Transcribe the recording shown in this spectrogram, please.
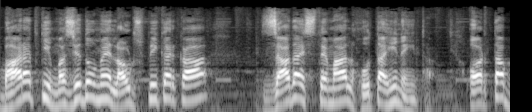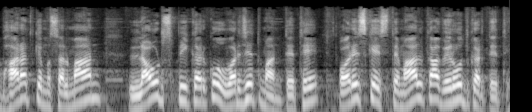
भारत की मस्जिदों में लाउडस्पीकर का ज़्यादा इस्तेमाल होता ही नहीं था। और तब भारत के मुसलमान लाउडस्पीकर को वर्जित मानते थे और इसके इस्तेमाल का विरोध करते थे।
